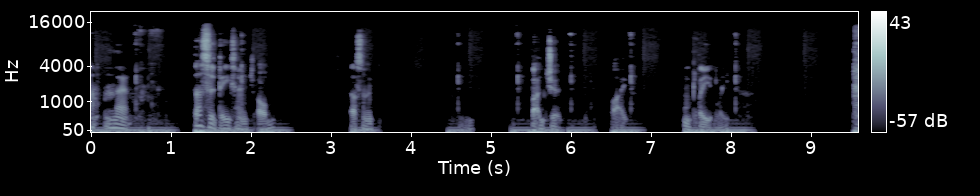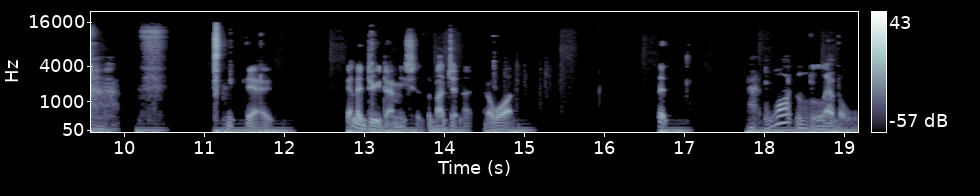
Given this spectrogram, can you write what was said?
something that does a decent job, doesn't budget like completely yeah, gonna do damage to the budget no matter what. But at what level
